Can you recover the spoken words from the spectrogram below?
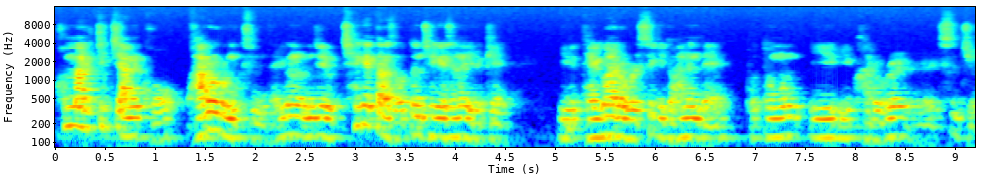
콤마를 찍지 않고 괄호로 묶습니다. 이거는 이제 책에 따라서 어떤 책에서는 이렇게 이 대괄호를 쓰기도 하는데 보통은 이, 이 괄호를 쓰죠.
